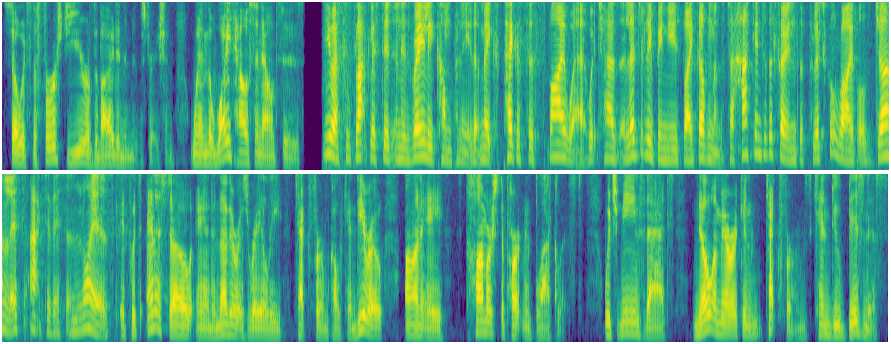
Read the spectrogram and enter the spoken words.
so it's the first year of the Biden administration, when the White House announces the US has blacklisted an Israeli company that makes Pegasus spyware, which has allegedly been used by governments to hack into the phones of political rivals, journalists, activists, and lawyers. It puts NSO and another Israeli tech firm called Candiru on a Commerce Department blacklist, which means that no American tech firms can do business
